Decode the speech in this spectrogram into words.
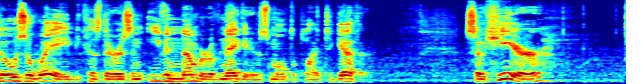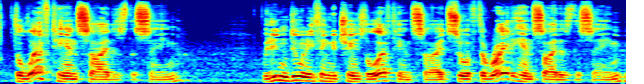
goes away because there is an even number of negatives multiplied together. So here, the left-hand side is the same. We didn't do anything to change the left-hand side, so if the right-hand side is the same,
